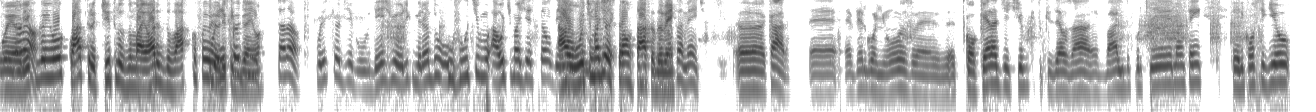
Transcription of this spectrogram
O Eurico não. ganhou quatro títulos no maiores do Vasco, foi o Eurico que que ganhou. digo, tá não, por isso que eu digo, desde o Eurico Miranda, o último, a última gestão dele. A última também. gestão, tá, tudo bem. Exatamente. Ah, cara, é, é vergonhoso, é, é- qualquer adjetivo que tu quiser usar é válido, porque não tem. Ele conseguiu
